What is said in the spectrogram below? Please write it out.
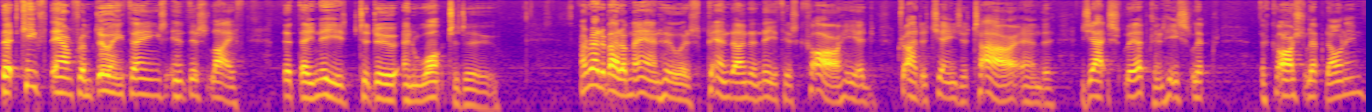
that keeps them from doing things in this life that they need to do and want to do. I read about a man who was pinned underneath his car. He had tried to change a tire, and the jack slipped, and he slipped. The car slipped on him.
